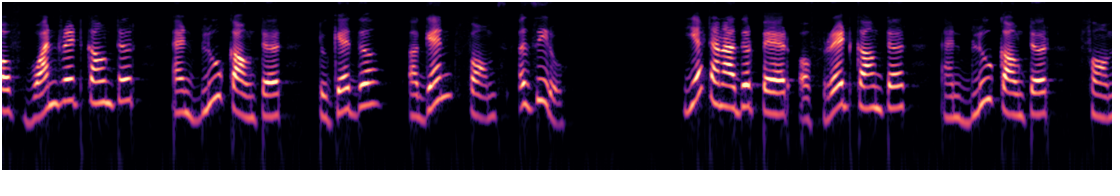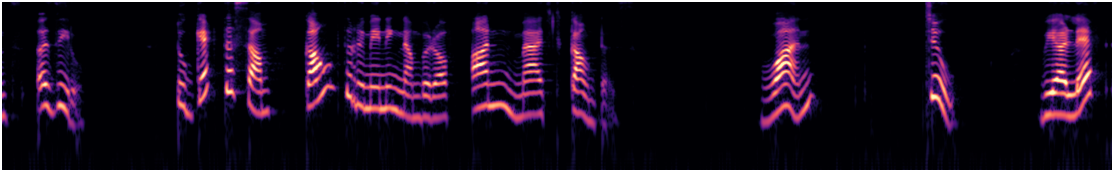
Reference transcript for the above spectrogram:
of one red counter and blue counter together again forms a 0. Yet another pair of red counter and blue counter forms a 0. To get the sum, count the remaining number of unmatched counters. 1, 2. We are left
